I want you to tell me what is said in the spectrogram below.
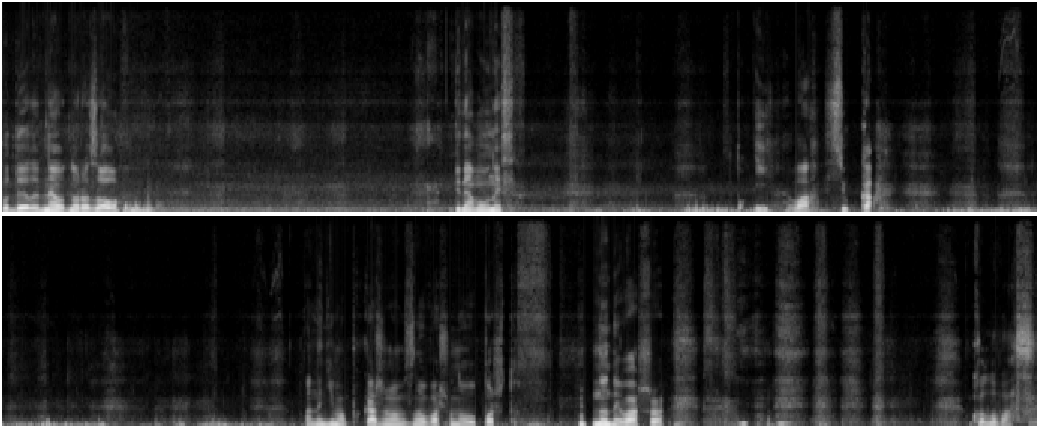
Ходили неодноразово. Підемо вниз. По Івасюка. Пане Діма, покажемо вам знову вашу нову пошту. Ну не вашу. Коло вас.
